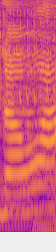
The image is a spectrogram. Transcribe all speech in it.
Now I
